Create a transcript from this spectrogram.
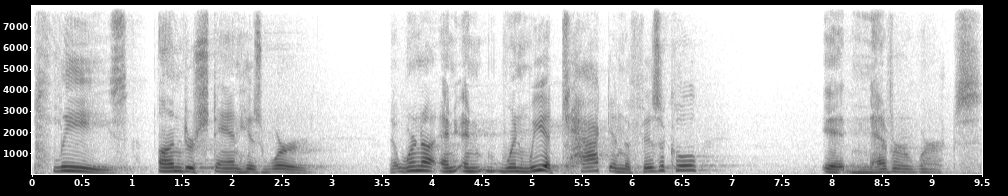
please understand His word. That we're not, and, and when we attack in the physical, it never works.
